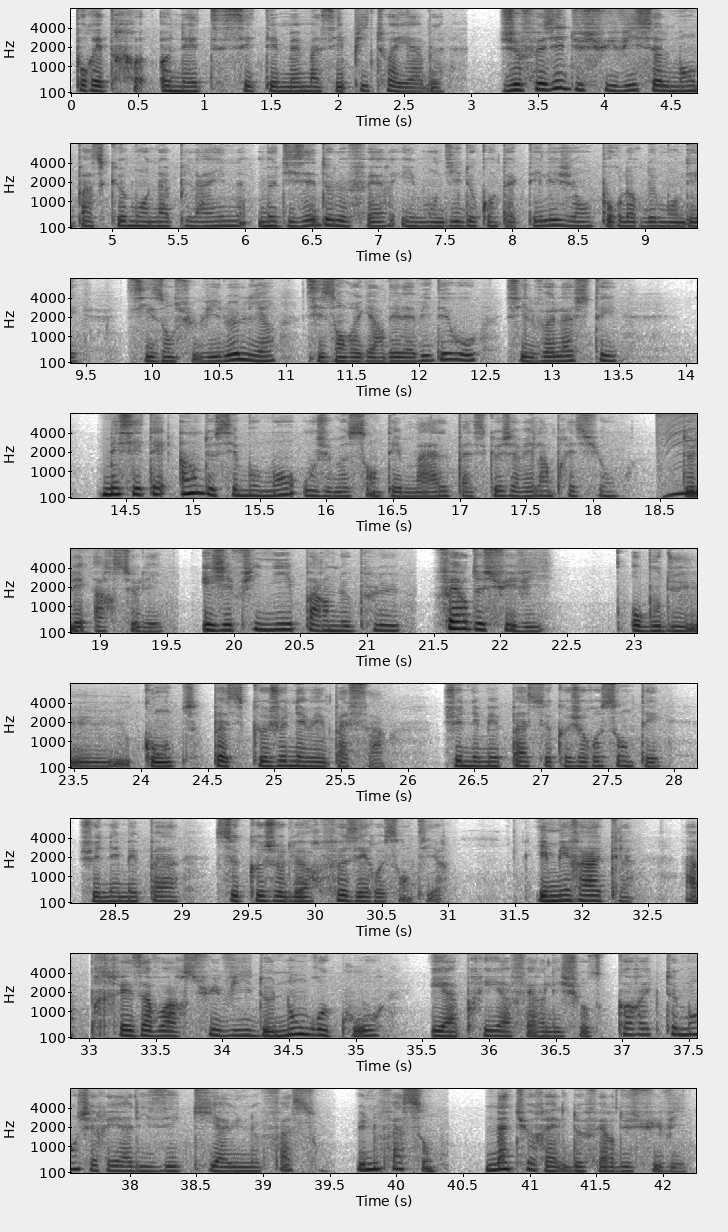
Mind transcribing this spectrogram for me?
Pour être honnête, c'était même assez pitoyable. Je faisais du suivi seulement parce que mon upline me disait de le faire et m'ont dit de contacter les gens pour leur demander s'ils ont suivi le lien, s'ils ont regardé la vidéo, s'ils veulent acheter. Mais c'était un de ces moments où je me sentais mal parce que j'avais l'impression de les harceler. Et j'ai fini par ne plus faire de suivi au bout du compte parce que je n'aimais pas ça. Je n'aimais pas ce que je ressentais. Je n'aimais pas ce que je leur faisais ressentir. Et miracle, après avoir suivi de nombreux cours et appris à faire les choses correctement, j'ai réalisé qu'il y a une façon, une façon naturelle de faire du suivi,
